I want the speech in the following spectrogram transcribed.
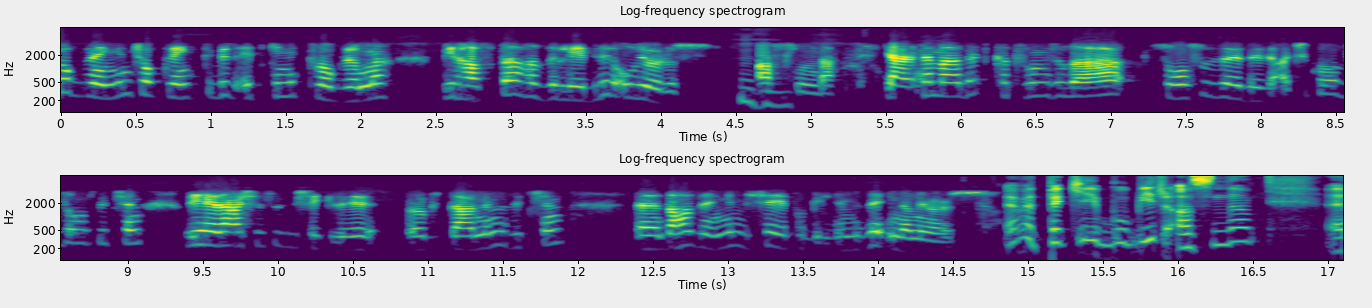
çok zengin, çok renkli bir etkinlik programı bir hafta hazırlayabilir oluyoruz aslında. Yani temelde katılımcılığa sonsuz derecede açık olduğumuz için ve hiyerarşisiz bir şekilde örgütlendiğimiz için e, daha zengin bir şey yapabildiğimize inanıyoruz. Evet peki bu bir aslında e,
